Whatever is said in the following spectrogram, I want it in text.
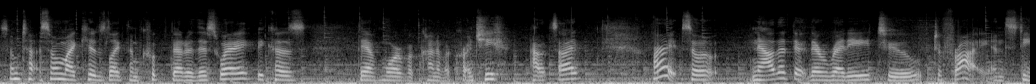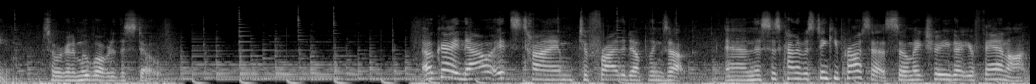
Sometimes some of my kids like them cooked better this way because they have more of a kind of a crunchy outside. All right, so now that they're, they're ready to, to fry and steam. So we're going to move over to the stove. Okay, now it's time to fry the dumplings up. And this is kind of a stinky process, so make sure you got your fan on.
